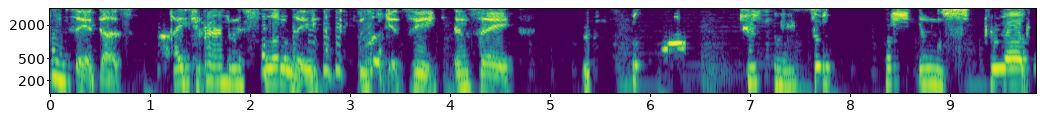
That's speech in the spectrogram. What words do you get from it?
I would say it does. I turn slowly and look at Zeke and say, "To the construct."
